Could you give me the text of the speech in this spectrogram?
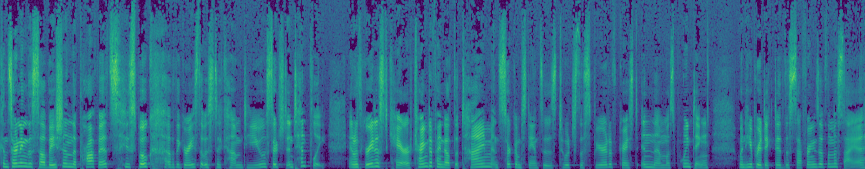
Concerning the salvation, the prophets who spoke of the grace that was to come to you searched intently and with greatest care, trying to find out the time and circumstances to which the Spirit of Christ in them was pointing when he predicted the sufferings of the Messiah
